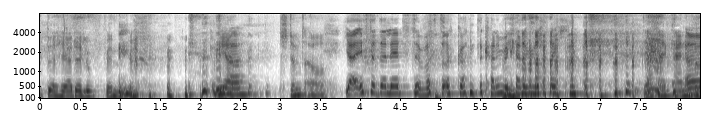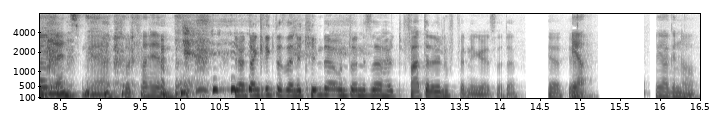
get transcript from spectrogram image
Der Herr der Luftbändiger. Ja. Stimmt auch. Ja, ist er der Letzte, was da kommt, da kann ich mir keiner widersprechen. Der hat halt keine Ähm. Konkurrenz mehr. Good for him. ja, und dann kriegt er seine Kinder und dann ist er halt Vater der Luftbändiger, ist er dann. Ja, ja. Ja. Genau.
